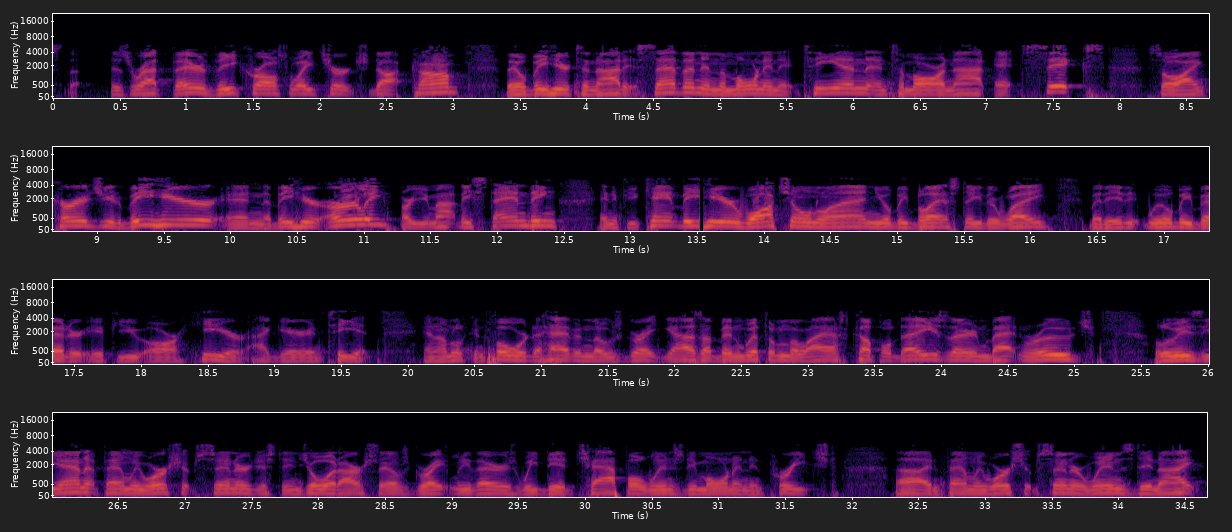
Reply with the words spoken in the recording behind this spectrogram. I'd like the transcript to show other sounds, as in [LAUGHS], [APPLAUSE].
is right there, thecrosswaychurch.com. They'll be here tonight at 7, in the morning at 10, and tomorrow night at 6. So I encourage you to be here and be here early, or you might be standing. And if you can't be here, watch online. You'll be blessed either way, but it will be better if you are here. I guarantee it. And I'm looking forward to having those great guys. I've been with them the last couple of days there in Baton Rouge. Louisiana at Family Worship Center. Just enjoyed ourselves greatly there as we did chapel Wednesday morning and preached uh, in Family Worship Center Wednesday night.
